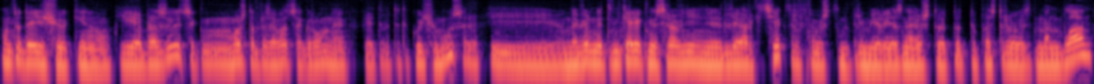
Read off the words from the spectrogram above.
Он туда еще кинул. И образуется, может образоваться огромная какая-то вот эта куча мусора. И, наверное, это некорректное сравнение для архитекторов, потому что, например, я знаю, что тот, кто построил этот Монблан,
